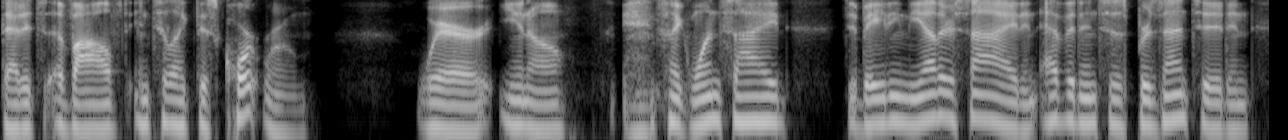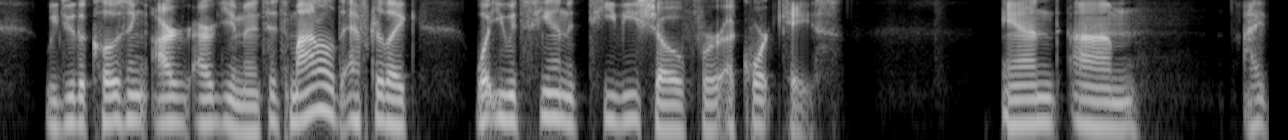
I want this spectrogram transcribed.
that it's evolved into like this courtroom where, you know, it's like one side debating the other side and evidence is presented and we do the closing ar- arguments. It's modeled after like what you would see on a TV show for a court case. And um, I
